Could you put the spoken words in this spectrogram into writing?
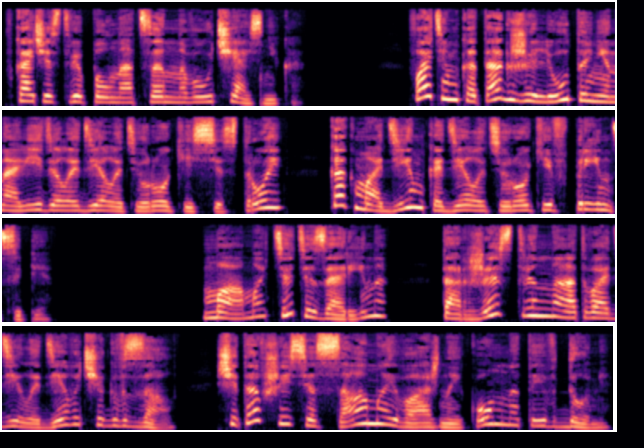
в качестве полноценного участника. Фатимка также люто ненавидела делать уроки с сестрой, как Мадинка делать уроки в принципе. Мама, тетя Зарина, торжественно отводила девочек в зал, считавшейся самой важной комнатой в доме,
